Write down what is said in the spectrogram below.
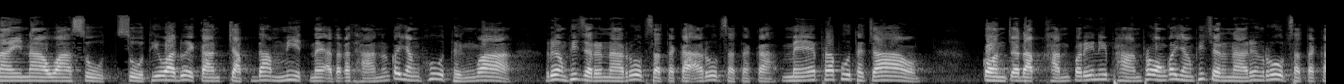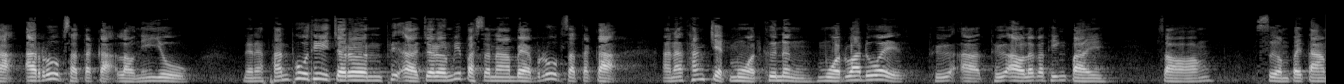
ในนาวาสูตรสูตรที่ว่าด้วยการจับด้ามมีดในอัตถกถานั้นก็ยังพูดถึงว่าเรื่องพิจารณารูปสัตตกะอรูปสัตตกะ แม้พระพุทธเจ้า ก่อนจะดับขันปรินิพาน พระองค์ก็ยังพิจารณาเรื่องรูปสัตตกะอรูปสัตตกะเหล่านี้อยู่เนี่ยนะพันผู้ที่เจริญเจริญวิปัสนาแบบรูปสัตตกะอันนะทั้งเจ็ดหมวดคือหนึ่งหมวดว่าด้วยถืออ่าถือเอาแล้วก็ทิ้งไปสองเสื่อมไปตาม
